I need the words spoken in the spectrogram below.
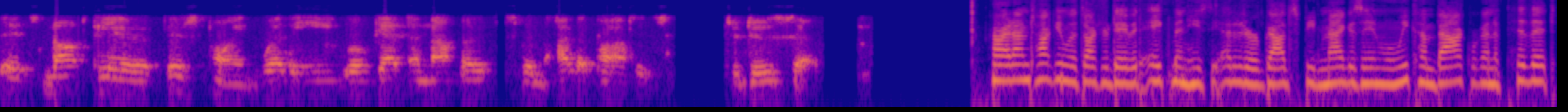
it's not clear at this point whether he will get enough votes from other parties to do so. All right, I'm talking with Dr. David Aikman. He's the editor of Godspeed Magazine. When we come back, we're going to pivot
